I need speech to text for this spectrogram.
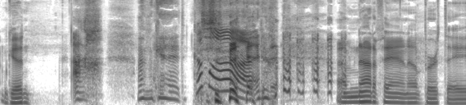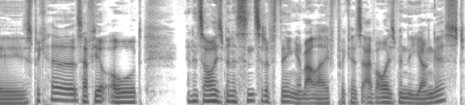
I'm good. Ah, I'm good. Come on. I'm not a fan of birthdays because I feel old and it's always been a sensitive thing in my life because I've always been the youngest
